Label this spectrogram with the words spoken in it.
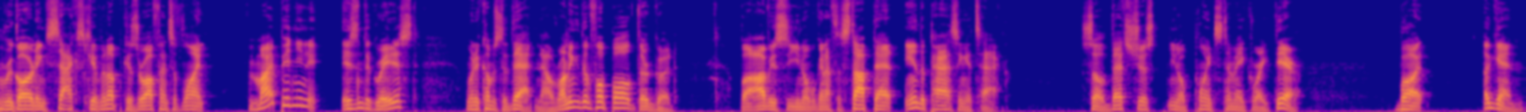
regarding sacks given up because their offensive line, in my opinion, isn't the greatest when it comes to that. Now, running the football, they're good. But obviously, you know, we're going to have to stop that and the passing attack. So that's just, you know, points to make right there. But again,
